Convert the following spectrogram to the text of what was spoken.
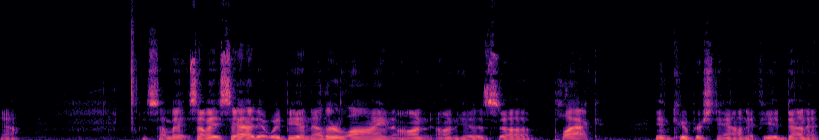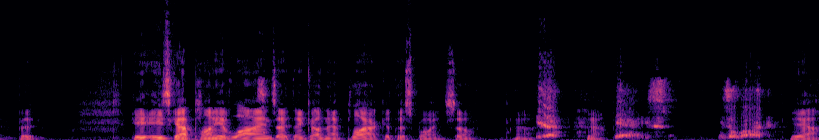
yeah. Somebody somebody said it would be another line on on his uh, plaque in Cooperstown if he had done it, but he, he's got plenty of lines, I think, on that plaque at this point. So. Yeah. Yeah. Yeah. Yeah. He's he's a lock. Yeah.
